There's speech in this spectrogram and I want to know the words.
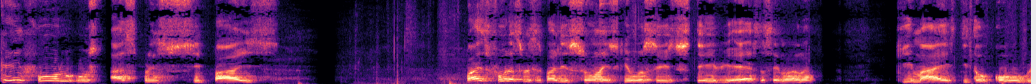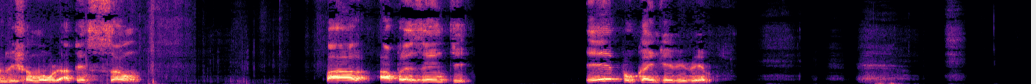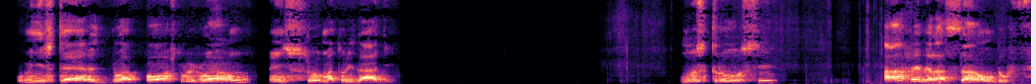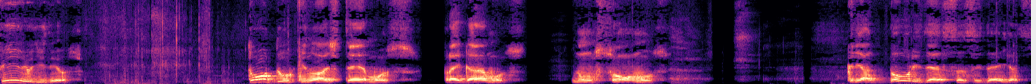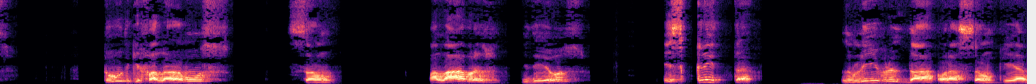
quem foram os, as principais. Quais foram as principais lições que você teve esta semana que mais te tocou e lhe chamou a atenção para a presente época em que vivemos? O ministério do apóstolo João em sua maturidade, nos trouxe a revelação do Filho de Deus. Tudo que nós temos, pregamos, não somos criadores dessas ideias. Tudo que falamos são palavras de Deus escrita no livro da oração que é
